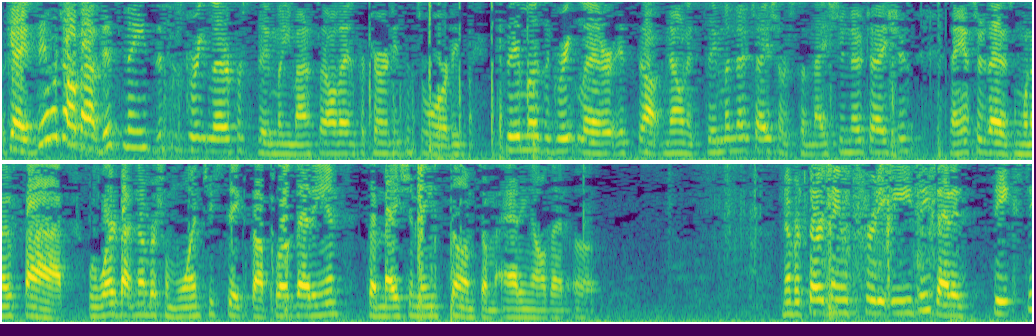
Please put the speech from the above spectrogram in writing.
Okay, then we talk about this means this is a Greek letter for sigma. You might have say all that in fraternities and sororities. Sigma is a Greek letter. It's known as sigma notation or summation notation. The answer to that is 105. We're worried about numbers from 1 to 6, so I'll plug that in. Summation means sum, so I'm adding all that up. Number 13 was pretty easy. That is 60.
